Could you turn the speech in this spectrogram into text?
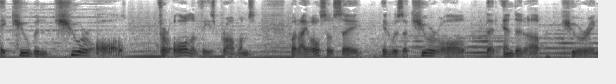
a Cuban cure all for all of these problems, but I also say it was a cure all that ended up curing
